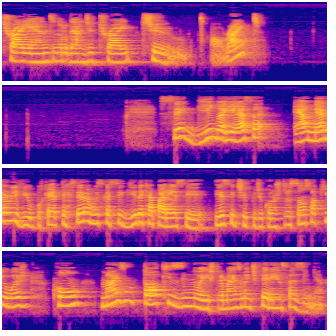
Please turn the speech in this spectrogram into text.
try and no lugar de try to. Alright? Seguindo aí, essa é a mega review, porque é a terceira música seguida que aparece esse tipo de construção, só que hoje com mais um toquezinho extra, mais uma diferençazinha.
